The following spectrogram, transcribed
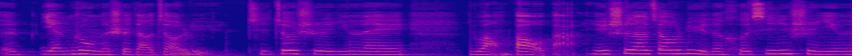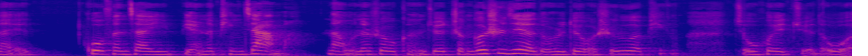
呃严重的社交焦虑，其实就是因为网暴吧，因为社交焦虑的核心是因为过分在意别人的评价嘛。那我那时候可能觉得整个世界都是对我是恶评，就会觉得我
